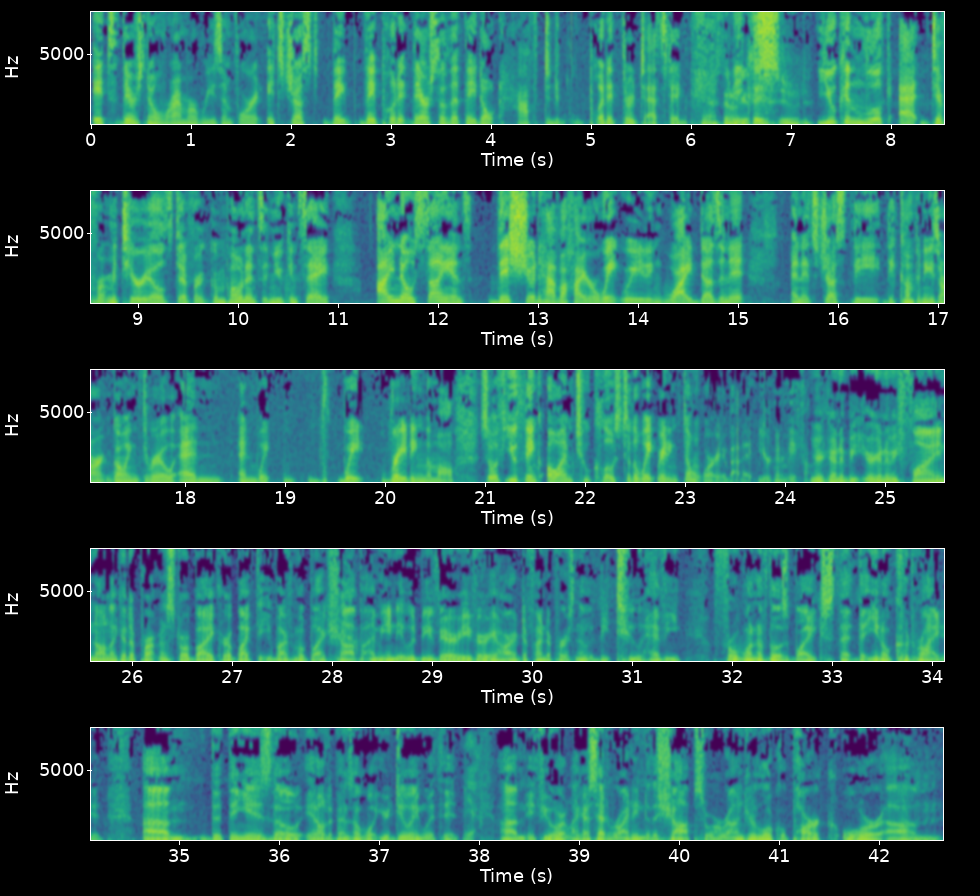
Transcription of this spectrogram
it's, there's no rhyme or reason for it. It's just they, they put it there so that they don't have to put it through testing. Yeah, they don't get sued. You can look at different materials, different components, and you can say, I know science. This should have a higher weight rating. Why doesn't it? And it's just the, the companies aren't going through and, and weight, weight rating them all. So if you think, oh, I'm too close to the weight rating, don't worry about it. You're going to be fine. you're gonna be you're gonna be fine on like a department store bike or a bike that you buy from a bike shop. I mean, it would be very very hard to find a person that would be too heavy for one of those bikes that that you know could ride it. Um, the thing is, though, it all depends on what you're doing with it. Yeah. Um, if you are, like I said, riding to the shops or around your local park or um,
